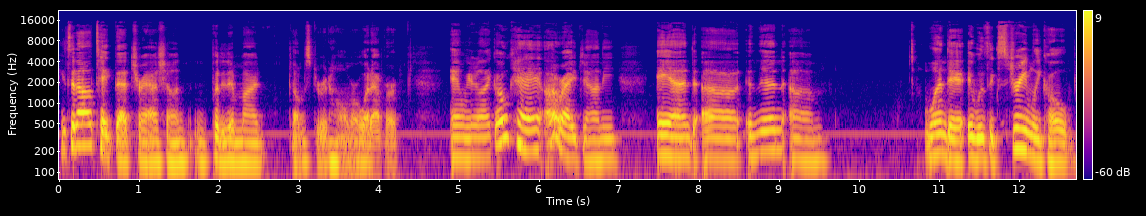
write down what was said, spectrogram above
he said i'll take that trash on and put it in my dumpster at home or whatever. And we were like, okay, all right, Johnny. And uh, and then um, one day it was extremely cold,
